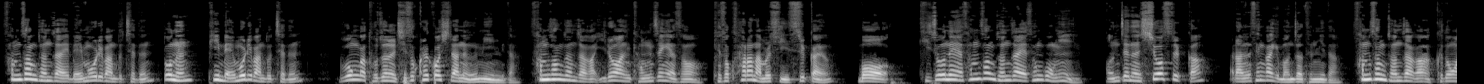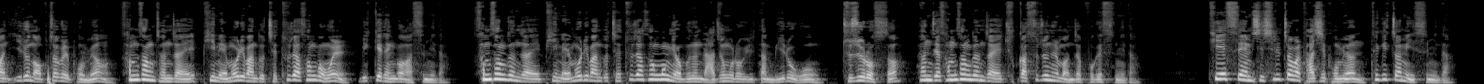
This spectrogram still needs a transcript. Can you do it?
삼성전자의 메모리 반도체든 또는 비메모리 반도체든 무언가 도전을 지속할 것이라는 의미입니다. 삼성전자가 이러한 경쟁에서 계속 살아남을 수 있을까요? 뭐, 기존의 삼성전자의 성공이 언제는 쉬웠을까? 라는 생각이 먼저 듭니다. 삼성전자가 그동안 이룬 업적을 보며 삼성전자의 비메모리 반도체 투자 성공을 믿게 된 것 같습니다. 삼성전자의 비메모리 반도체 투자 성공 여부는 나중으로 일단 미루고 주주로서 현재 삼성전자의 주가 수준을 먼저 보겠습니다. TSMC 실적을 다시 보면 특이점이 있습니다.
